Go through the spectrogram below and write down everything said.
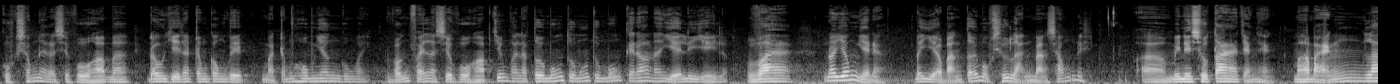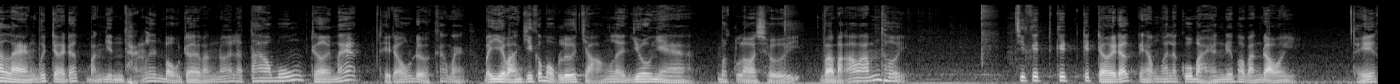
Cuộc sống này là sự phù hợp mà. Đâu chỉ là trong công việc mà trong hôn nhân cũng vậy. Vẫn phải là sự phù hợp chứ không phải là tôi muốn tôi muốn tôi muốn. Cái đó nó dễ ly dị lắm. Và nó giống vậy nè. Bây giờ bạn tới một xứ lạnh, bạn sống đi uh, Minnesota chẳng hạn. Mà bạn la làng với trời đất bạn nhìn thẳng lên bầu trời bạn nói là tao muốn trời mát thì đâu được các bạn. Bây giờ bạn chỉ có một lựa chọn là vô nhà bật lò sưởi và mặc áo ấm thôi. Chứ cái cái cái trời đất này không phải là của bạn để mà bạn đòi. Thiệt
